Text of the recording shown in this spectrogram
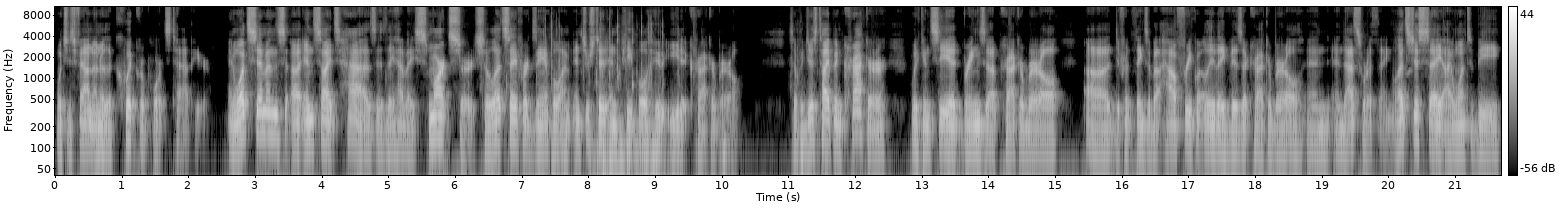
which is found under the Quick Reports tab here. And what Simmons uh, Insights has is they have a smart search. So let's say, for example, I'm interested in people who eat at Cracker Barrel. So if we just type in Cracker, we can see it brings up Cracker Barrel uh, different things about how frequently they visit Cracker Barrel and, and that sort of thing. Let's just say I want to be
